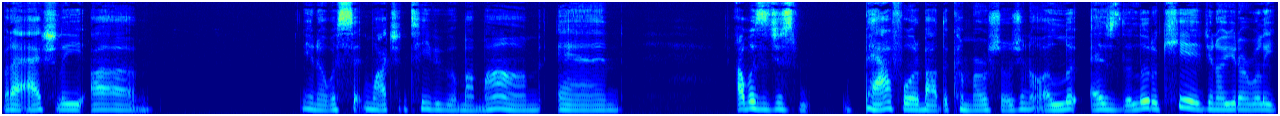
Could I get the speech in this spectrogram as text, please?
but I actually, um, you know, was sitting watching TV with my mom, and I was just baffled about the commercials. You know, as the little kid, you know, you don't really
